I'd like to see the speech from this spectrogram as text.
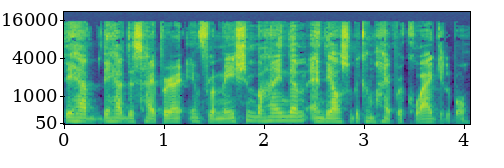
they have they have this hyperinflammation behind them and they also become hypercoagulable.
